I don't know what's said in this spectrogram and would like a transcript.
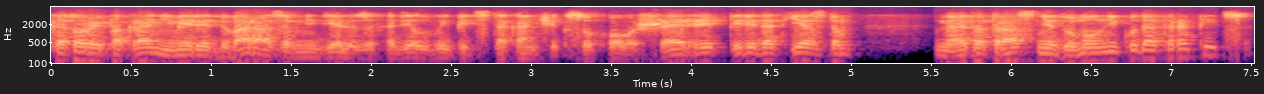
который, по крайней мере, два раза в неделю заходил выпить стаканчик сухого шерри перед отъездом, на этот раз не думал никуда торопиться.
